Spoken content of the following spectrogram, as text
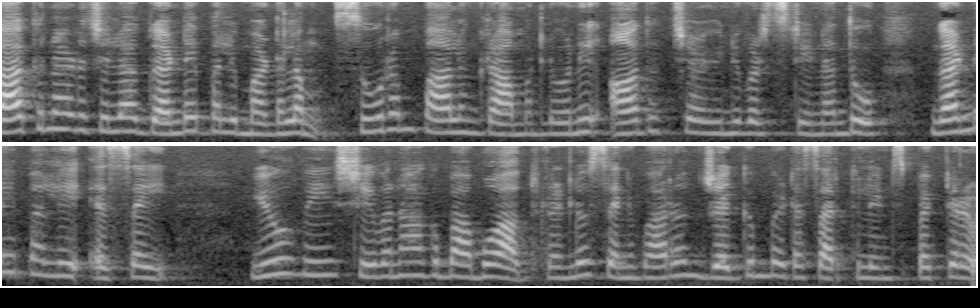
కాకినాడ జిల్లా గండేపల్లి మండలం సూరంపాలెం గ్రామంలోని ఆదిత్య యూనివర్సిటీ నందు గండేపల్లి ఎస్ఐ యువి శివనాగబాబు ఆధ్వర్యంలో శనివారం Jaggampeta circle inspector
